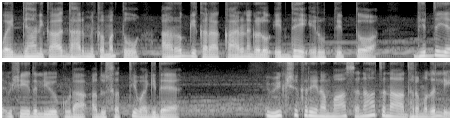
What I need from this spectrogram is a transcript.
ವೈಜ್ಞಾನಿಕ, ಧಾರ್ಮಿಕ ಮತ್ತು ಆರೋಗ್ಯಕರ ಕಾರಣಗಳು ಇದ್ದೇ ಇರುತ್ತಿತ್ತು ಗೆದ್ದೆಯ ವಿಷಯದಲ್ಲಿಯೂ ಕೂಡ ಅದು ಸತ್ಯವಾಗಿದೆ. ವೀಕ್ಷಕರೇ, ನಮ್ಮ ಸನಾತನ ಧರ್ಮದಲ್ಲಿ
